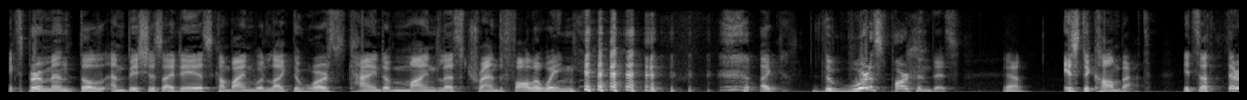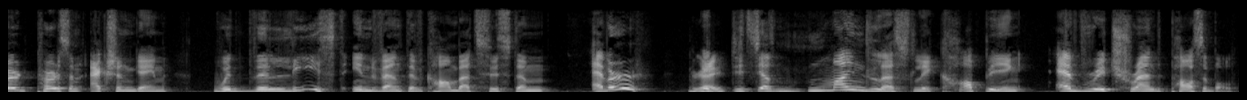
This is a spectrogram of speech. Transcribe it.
experimental, ambitious ideas combined with like the worst kind of mindless trend following. like, the worst part in this yeah. is the combat it's a third person action game with the least inventive combat system ever. Okay. It, it's just mindlessly copying every trend possible.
